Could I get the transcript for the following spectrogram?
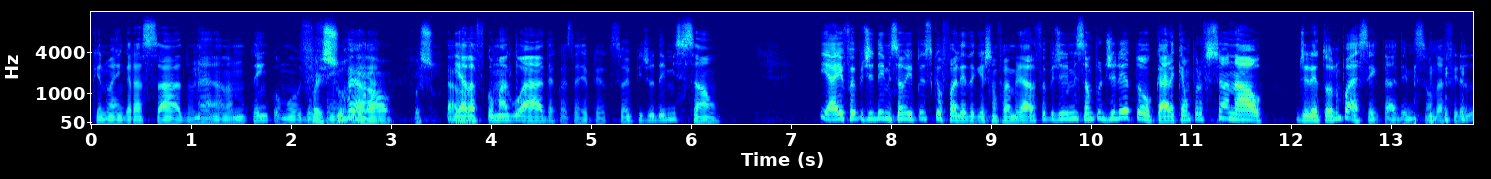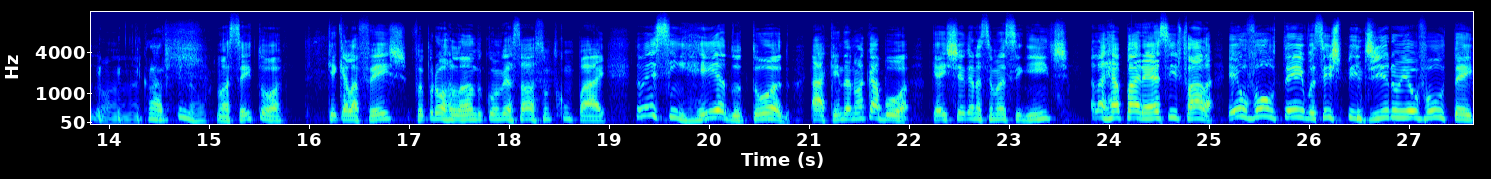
que não é engraçado, né? Ela não tem como show. Foi defender. surreal. Foi surreal. E ela ficou magoada com essa repercussão e pediu demissão. E aí foi pedir demissão, e por isso que eu falei da questão familiar, ela foi pedir demissão pro diretor, o cara que é um profissional. O diretor não pode aceitar a demissão da filha do dono, né? Claro que não. Não aceitou. O que, que ela fez? Foi para Orlando conversar o assunto com o pai. Então, esse enredo todo. Ah, que ainda não acabou. Porque aí chega na semana seguinte, ela reaparece e fala: Eu voltei, vocês pediram e eu voltei.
